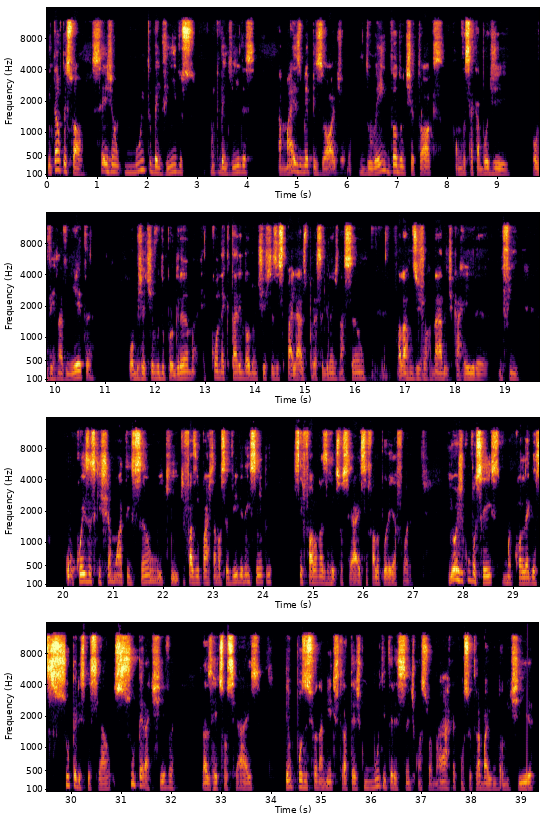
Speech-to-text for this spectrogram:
Então, pessoal, sejam muito bem-vindos, muito bem-vindas a mais um episódio do Endodontia Talks. Como você acabou de ouvir na vinheta, o objetivo do programa é conectar endodontistas espalhados por essa grande nação, falarmos de jornada, de carreira, enfim, ou coisas que chamam a atenção e que, que fazem parte da nossa vida e nem sempre se falam nas redes sociais, se fala por aí afora. E hoje com vocês, uma colega super especial, super ativa nas redes sociais, tem um posicionamento estratégico muito interessante com a sua marca, com o seu trabalho no Endodontia.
